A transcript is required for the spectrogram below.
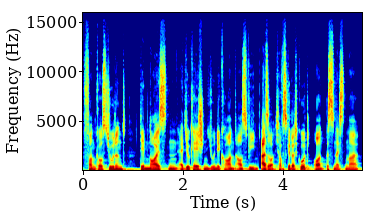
von Go Student dem neuesten Education Unicorn aus Wien. Also, ich hoffe, es geht euch gut und bis zum nächsten Mal.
